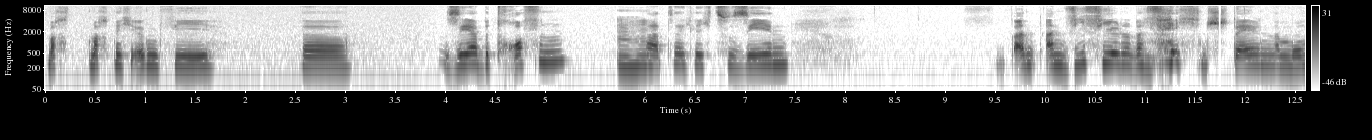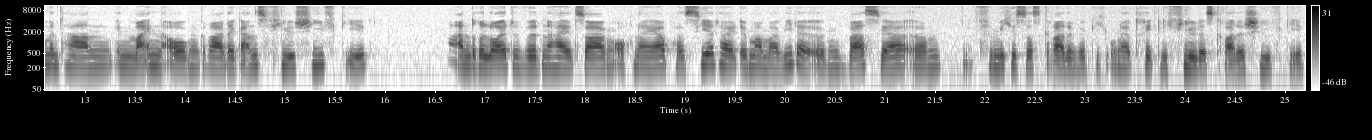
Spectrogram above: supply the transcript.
Macht, macht mich irgendwie äh, sehr betroffen, mhm. tatsächlich zu sehen, an, an wie vielen und an welchen Stellen momentan in meinen Augen gerade ganz viel schief geht. Andere Leute würden halt sagen, ach naja, passiert halt immer mal wieder irgendwas. Ja, ähm, für mich ist das gerade wirklich unerträglich viel, das gerade schief geht.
